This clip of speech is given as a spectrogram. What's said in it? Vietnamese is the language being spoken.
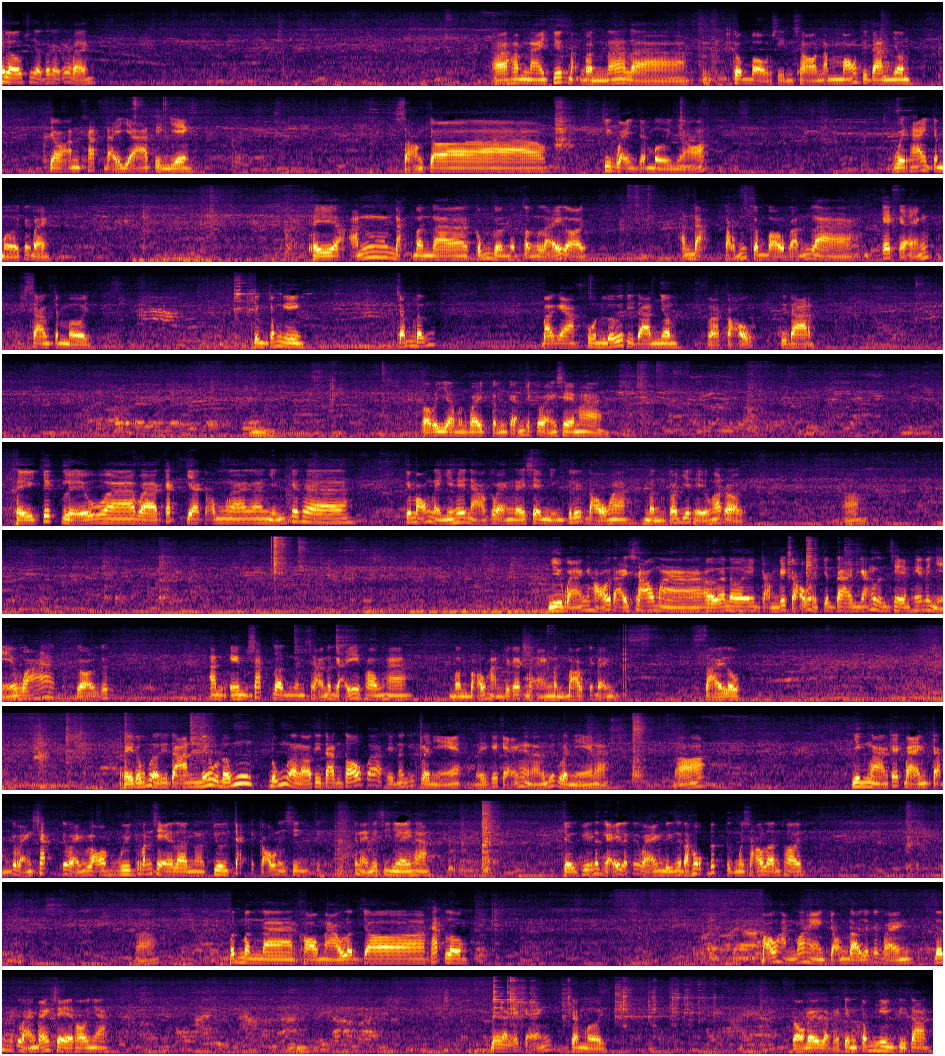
Hello, xin chào tất cả các bạn. À, Hôm nay trước mặt mình đó là combo xịn sò 5 món titanium Cho anh khách đại gia Tiền Giang. Soạn cho chiếc quay 110 nhỏ. Quay thái 110 các bạn. Thì ảnh đặt mình là cũng gần một tuần lễ rồi. Anh đặt tổng combo của ảnh là cái cản sao 110 chân chống nghiêng chống đứng. Ba ga full lưới titan nhôm và cổ titan ừ. rồi bây giờ mình quay cận cảnh cho các bạn xem ha. Thì chất liệu à, và cách gia công à, những cái à, cái món này như thế nào các bạn hãy xem những clip đầu ha. Mình có giới thiệu hết rồi. Đó. Nhiều bạn hỏi tại sao mà ừ anh ơi em cầm cái cổ này trên tay em gắn lên xe em thấy nó nhẹ quá. Rồi cái anh em sắt lên em sợ nó gãy hay không ha. Mình bảo hành cho các bạn mình bao các bạn xài luôn. Thì đúng là titan nếu đúng đúng là loại titan tốt á, thì nó rất là nhẹ. Thì cái cản này là nó rất là nhẹ nè. Đó. Nhưng mà các bạn cầm các bạn sắt các bạn lo nguyên cái bánh xe lên chưa chắc cái cổ này xi cái này nó xi nhê ha trừ khi nó gãy là các bạn bị người ta hút đít từ ngoài sau lên thôi. Đó. Bên mình là khò màu lên cho khách luôn. Bảo hành món hàng chọn đời cho các bạn. Đến các bạn bán xe thôi nha. Đây là cái cản 110 còn đây là cái chân chống nghiêng titan.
